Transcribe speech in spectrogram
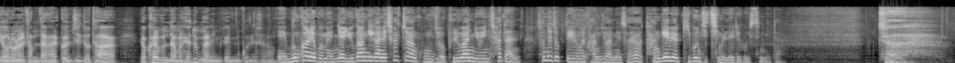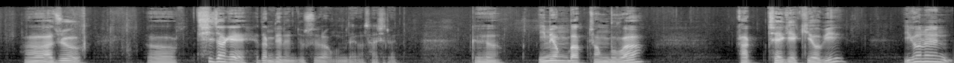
여론을 담당할 건지도 다 역할 분담을 해둔 거 아닙니까 문건에서? 예, 문건에 보면요 유관기관의 철저한 공조, 불만 요인 차단, 선제적 대응을 강조하면서요 단계별 기본 지침을 내리고 있습니다. 자, 어, 아주 어, 시작에 해당되는 뉴스라고 봅니다. 이건 사실은 그 이명박 정부와 각 재계 기업이 이거는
